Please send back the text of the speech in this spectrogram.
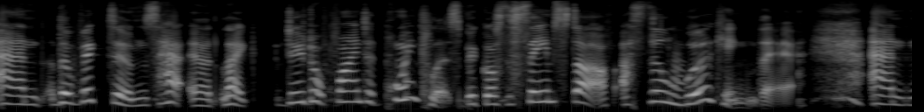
and the victims ha- uh, like they don't find it pointless because the same staff are still working there, and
